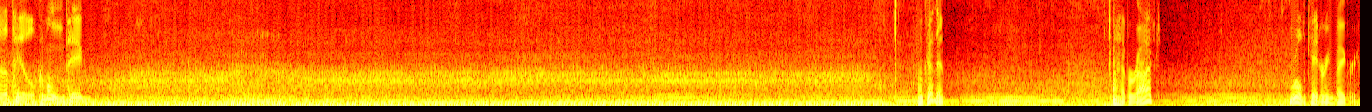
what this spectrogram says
Uphill. Come on, pig. Okay then. I have arrived. World Catering Bakery.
